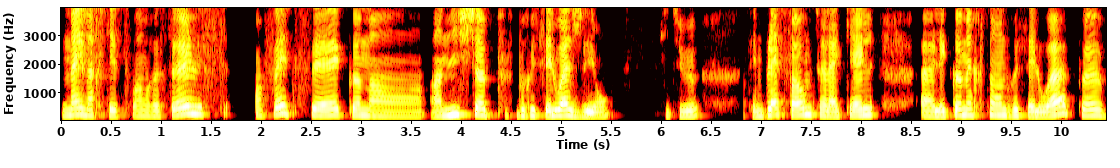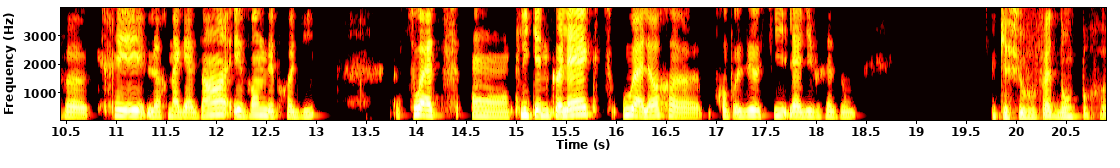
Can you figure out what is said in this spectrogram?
Mymarket.brussels, en fait, c'est comme un, un e-shop bruxellois géant, si tu veux. C'est une plateforme sur laquelle euh, les commerçants bruxellois peuvent euh, créer leur magasin et vendre des produits, soit en click and collect ou alors euh, proposer aussi la livraison. Qu'est-ce que vous faites donc pour,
